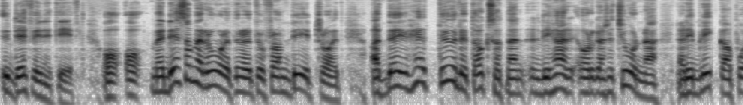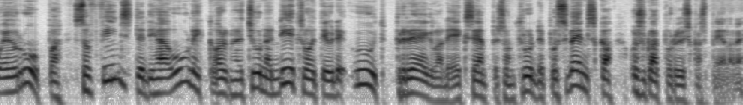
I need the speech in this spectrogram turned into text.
Definitivt. Och, och, men det som är roligt när du tog fram Detroit, att det är ju helt tydligt också att när de här organisationerna, när de blickar på Europa, så finns det de här olika organisationerna. Detroit är ju det utpräglade exempel som trodde på svenska och såklart på ryska spelare.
